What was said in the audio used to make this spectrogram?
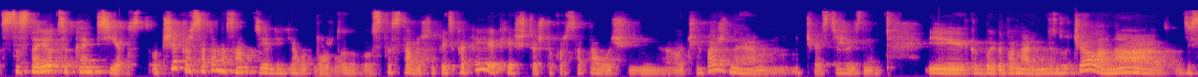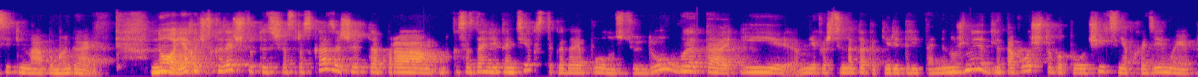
Создается контекст. Вообще красота на самом деле, я вот Можно. тут э, ставлю 105 копеек, я считаю, что красота очень, очень важная часть жизни. И как бы это банально не звучало, она действительно помогает. Но я хочу сказать, что ты сейчас рассказываешь, это про создание контекста, когда я полностью иду в это, и мне кажется, иногда такие ретриты, они нужны для того, чтобы получить необходимые,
